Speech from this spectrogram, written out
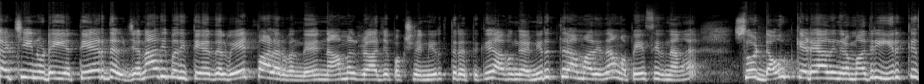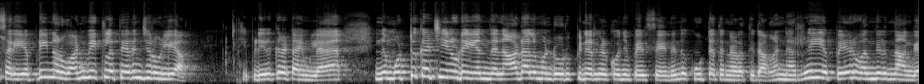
கட்சியினுடைய தேர்தல் ஜனாதிபதி தேர்தல் வேட்பாளர் வந்து நாமல் ராஜபக்ஷ நிறுத்துறதுக்கு அவங்க நிறுத்துற மாதிரி தான் அவங்க பேசியிருந்தாங்க. ஸோ டவுட் கிடையாதுங்கிற மாதிரி இருக்கு சரி. எப்படின்னு ஒரு ஒன் வீக்ல தெரிஞ்சிரும் இல்லையா? இப்படி இருக்கிற டைம்ல இந்த மொட்டு கட்சியினுடைய இந்த நாடாளுமன்ற உறுப்பினர்கள் கொஞ்சம் பேர் சேர்ந்து இந்த கூட்டத்தை நடத்திட்டாங்க. நிறைய பேர் வந்திருந்தாங்க.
